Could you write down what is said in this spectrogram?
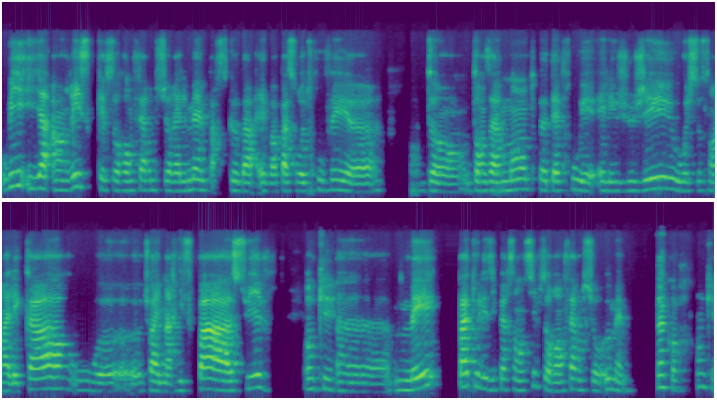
Oui, il y a un risque qu'elle se renferme sur elle-même parce que bah, elle va pas se retrouver euh, dans, dans, un monde peut-être où elle est jugée, où elle se sent à l'écart, où euh, tu vois, elle n'arrive pas à suivre. Ok. Euh, mais pas tous les hypersensibles se renferment sur eux-mêmes. D'accord, ok.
